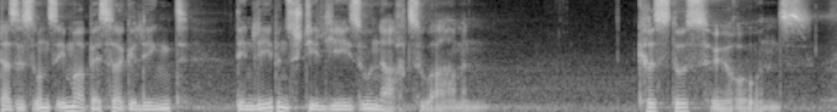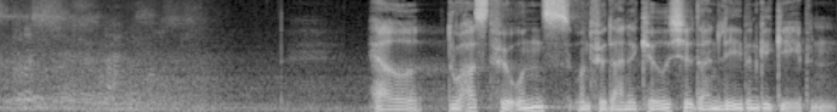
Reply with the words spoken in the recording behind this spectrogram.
dass es uns immer besser gelingt, den Lebensstil Jesu nachzuahmen. Christus höre uns. Herr, du hast für uns und für deine Kirche dein Leben gegeben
